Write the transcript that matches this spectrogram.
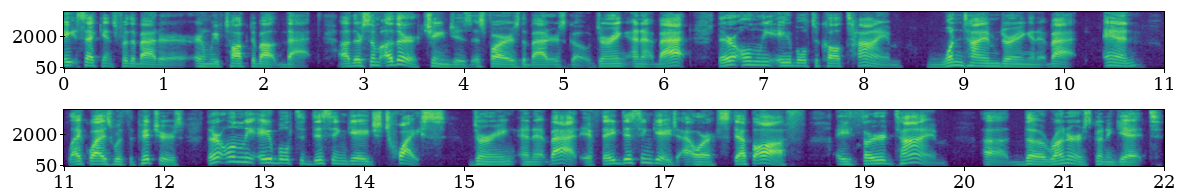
eight seconds for the batter and we've talked about that. Uh, there's some other changes as far as the batters go. During an at bat they're only able to call time one time during an at bat. And likewise with the pitchers they're only able to disengage twice during an at bat. If they disengage or step off a third time uh, the runner is going to get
